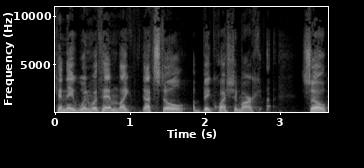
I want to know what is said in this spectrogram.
can they win with him? Like that's still a big question mark. So,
